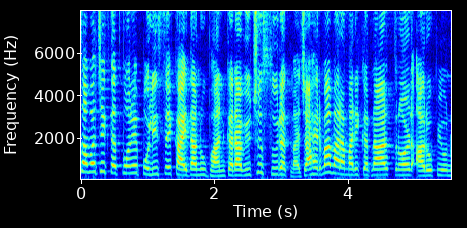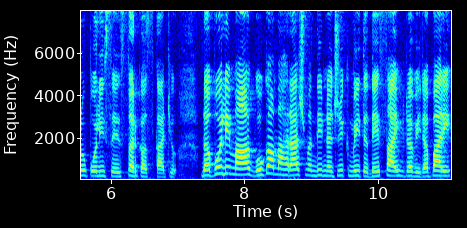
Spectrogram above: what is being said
અસામાજિક તત્વોને પોલીસે કાયદાનું ભાન કરાવ્યું છે. સુરતમાં જાહેરમાં મારામારી કરનાર ત્રણ આરોપીઓનું પોલીસે સરઘસ કાઢ્યું. ડબોલીમાં ગોગા મહારાજ મંદિર નજીક મિત દેસાઈ રવિ રબારી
